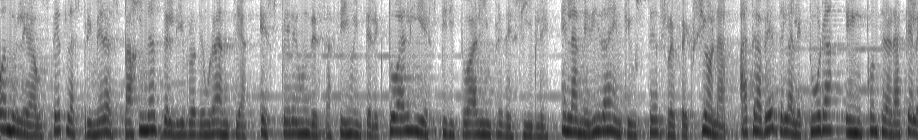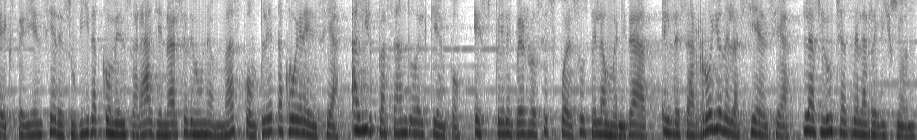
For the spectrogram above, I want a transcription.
Cuando lea usted las primeras páginas del libro de Urantia, espere un desafío intelectual y espiritual impredecible. En la medida en que usted reflexiona, a través de la lectura, encontrará que la experiencia de su vida comenzará a llenarse de una más completa coherencia. Al ir pasando el tiempo, espere ver los esfuerzos de la humanidad, el desarrollo de la ciencia, las luchas de la religión,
